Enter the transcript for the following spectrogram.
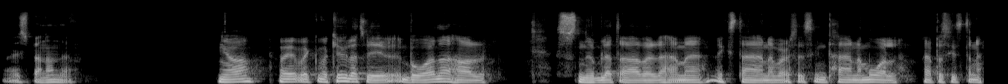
Det är spännande. Ja, vad, vad kul att vi båda har snubblat över det här med externa versus interna mål här på sistone.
